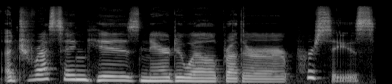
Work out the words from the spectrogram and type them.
Addressing his ne'er do well brother Perses,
